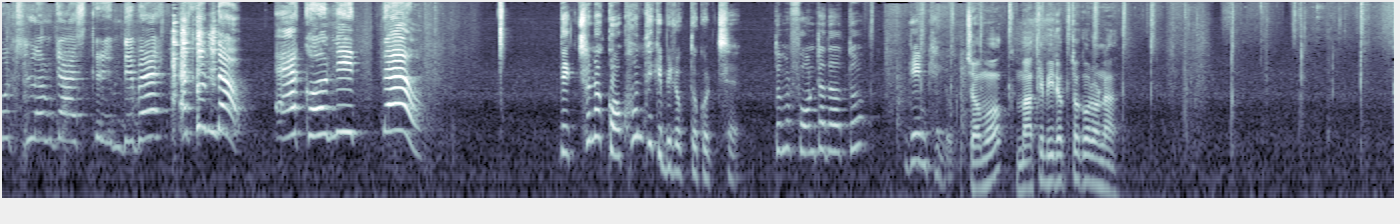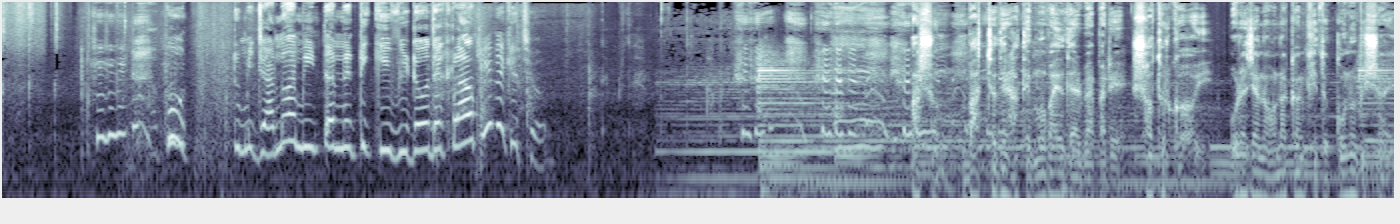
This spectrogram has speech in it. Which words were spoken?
বলছিলাম যে আইসক্রিম দেবে। এখন দাও এখনই দাও। দেখছ না কখন থেকে বিরক্ত করছে? তোমার ফোনটা দাও তো গেম খেলো চমক মাকে বিরক্ত করো না। তুমি জানো আমি ইন্টারনেটে কি ভিডিও দেখলাম? কি দেখেছ? আসুন বাচ্চাদের হাতে মোবাইল দেওয়ার ব্যাপারে সতর্ক হই। ওরা যেন অনাকাঙ্ক্ষিত কোনো বিষয়ে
